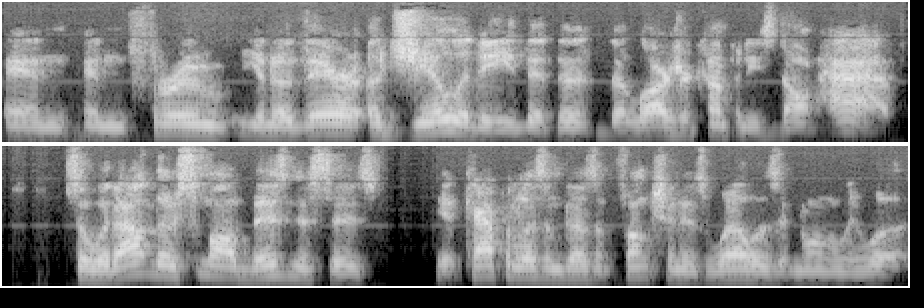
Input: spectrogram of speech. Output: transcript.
and and through you know their agility that the, the larger companies don't have. So without those small businesses, capitalism doesn't function as well as it normally would.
